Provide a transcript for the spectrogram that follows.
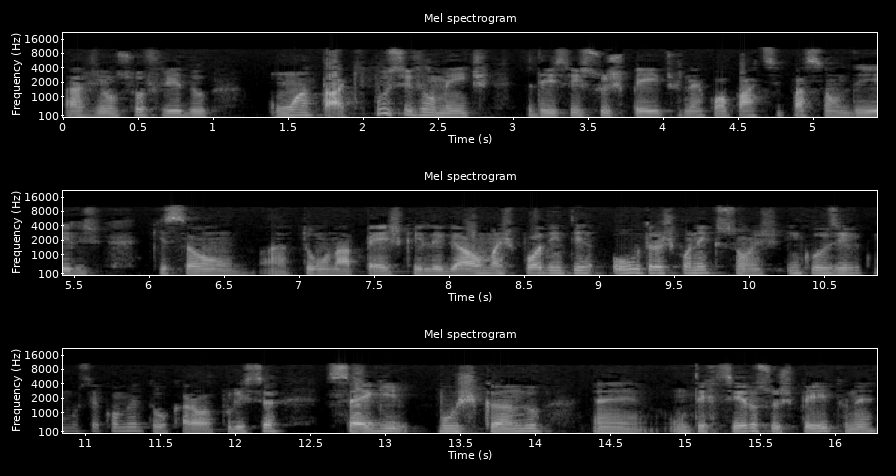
haviam sofrido um ataque, possivelmente desses suspeitos, né, com a participação deles, que são atuam na pesca ilegal, mas podem ter outras conexões, inclusive como você comentou, Carol, a polícia segue buscando é, um terceiro suspeito, né,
